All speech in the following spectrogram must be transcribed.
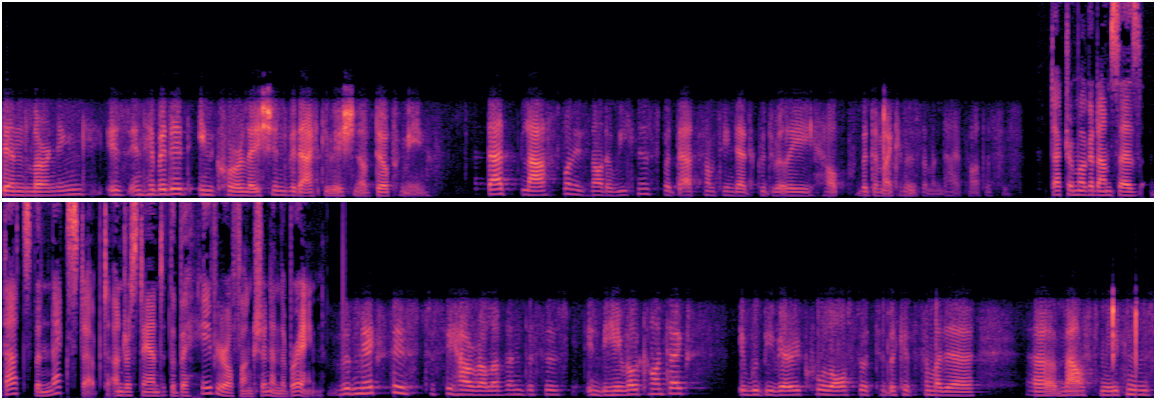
then learning is inhibited in correlation with activation of dopamine. That last one is not a weakness, but that's something that could really help with the mechanism and the hypothesis. Dr. Moghadam says that's the next step to understand the behavioral function in the brain. The next is to see how relevant this is in behavioral context. It would be very cool also to look at some of the uh, mouse mutants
